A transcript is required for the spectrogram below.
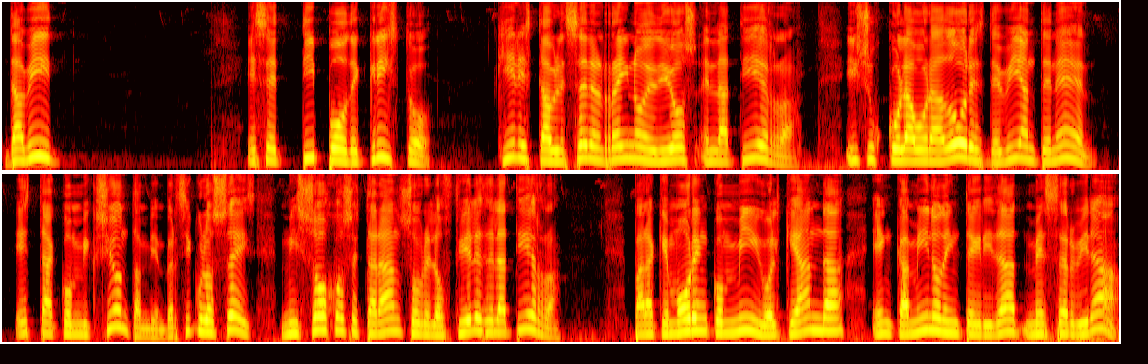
David, ese tipo de Cristo, quiere establecer el reino de Dios en la tierra y sus colaboradores debían tener esta convicción también. Versículo 6, mis ojos estarán sobre los fieles de la tierra para que moren conmigo. El que anda en camino de integridad me servirá.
